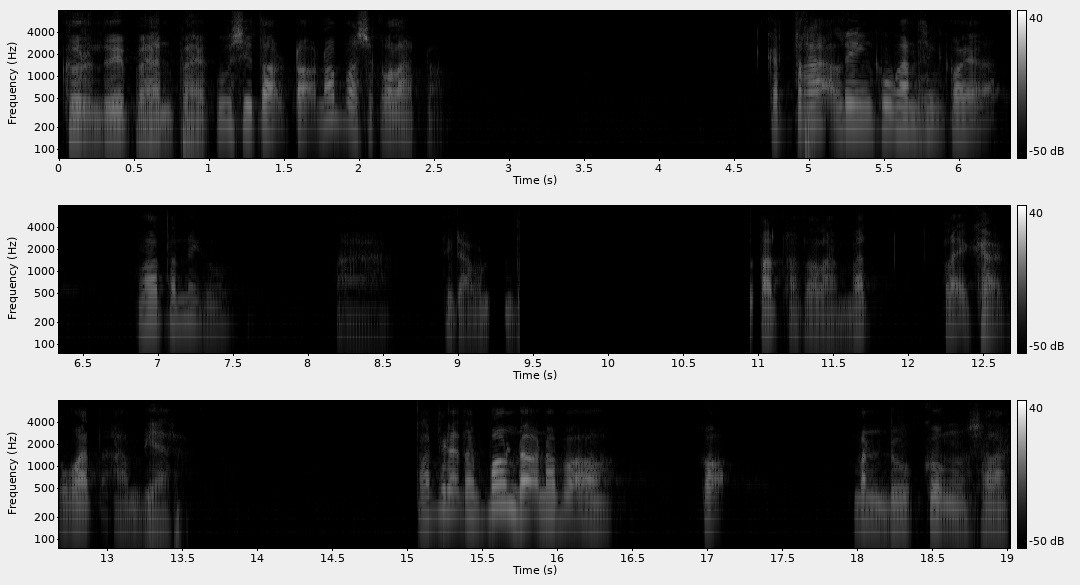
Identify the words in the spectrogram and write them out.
gur duwe bahan baku si tok tok napa sekolah tok ketrak lingkungan sing kaya ngoten niku. Nah, tidak menentu cepat atau lambat lek gak kuat ambiar. Tapi lek teng pondok napa kok mendukung salah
